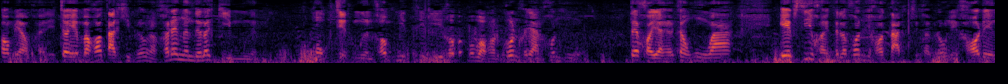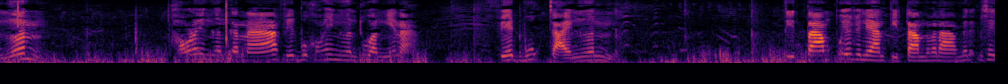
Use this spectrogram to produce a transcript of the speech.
อ้อมแอวข่อยนี่เจ้าเอ็มมาเขาตัดคลิปแล้วนะเขาได้เงินเดือนละกี่หมื่นหกเจ็ดหมื่นเขามีทีวีเขามาบอกคนคนขยันคนหูแต่ขอยอยากให้เจ้าหูว่าเอฟซีข่อยแต่ละคนที่เขาตัดคลิปข่อยลงนี่เขาได้เงิน เขาได้เงินกันนะเฟซบุ๊กเขาให้เงินทุกวันนี้น่ะเฟซบุ๊กจ่ายเงิน ติดตามผู้ยังเป็นแนนติดตามธรรมดาไม่ได้ไม่ใช่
